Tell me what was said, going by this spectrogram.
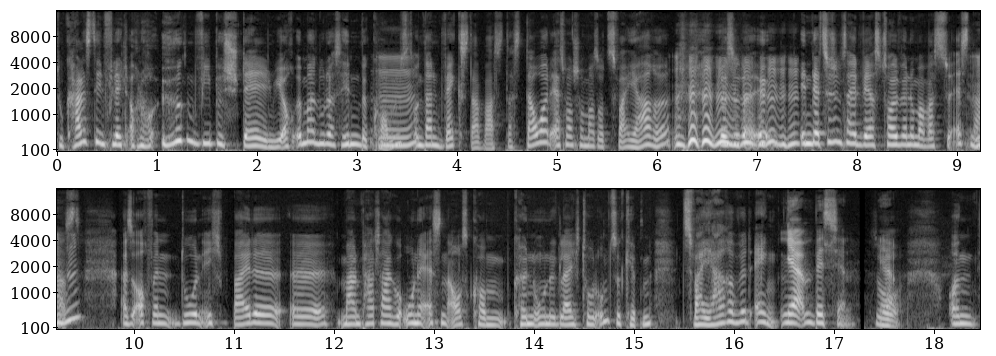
du kannst den vielleicht auch noch irgendwie bestellen, wie auch immer du das hinbekommst, Mhm. und dann wächst da was. Das dauert erstmal schon mal so zwei Jahre. Da, in der Zwischenzeit wäre es toll, wenn du mal was zu essen Mhm. hast. Also auch wenn du und ich beide äh, mal ein paar Tage ohne Essen auskommen können, ohne gleich tot umzukippen, zwei Jahre wird eng. Ja, ein bisschen. So. Ja. Und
